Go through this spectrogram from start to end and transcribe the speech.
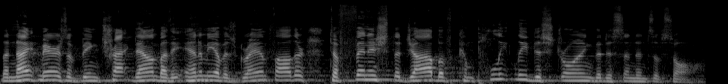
the nightmares of being tracked down by the enemy of his grandfather to finish the job of completely destroying the descendants of Saul?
